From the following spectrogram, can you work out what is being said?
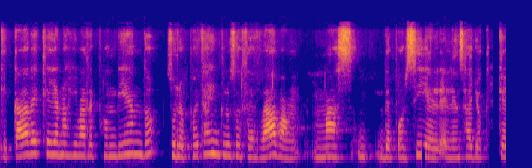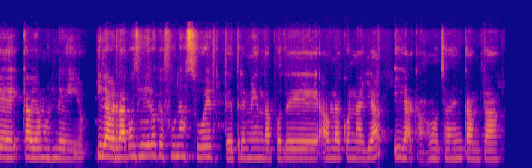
que cada vez que ella nos iba respondiendo, sus respuestas incluso cerraban más de por sí el, ensayo que, que, habíamos leído. Y la verdad considero que fue una suerte tremenda poder hablar con Nayat y acabamos encantada,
